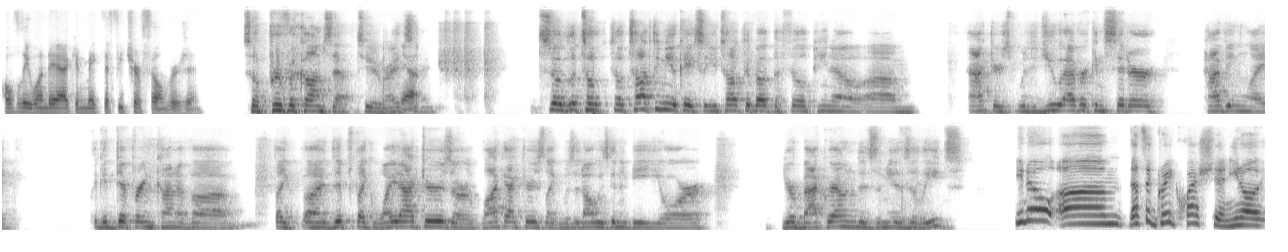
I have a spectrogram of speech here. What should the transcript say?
hopefully one day i can make the feature film version. So proof of concept too right? Yeah. so, so, so, so talk to me okay so you talked about the filipino um actors. Did you ever consider having like like a different kind of uh like uh diff- like white actors or black actors? Like was it always going to be your your background as as the leads you know um that's a great question. You know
